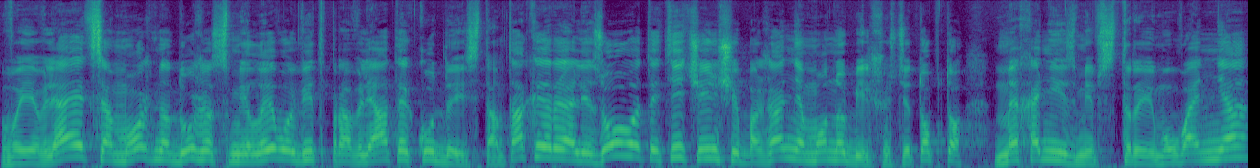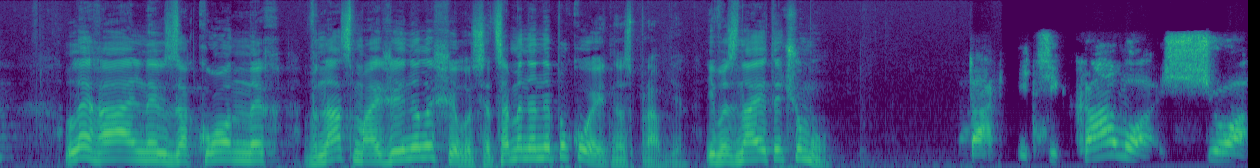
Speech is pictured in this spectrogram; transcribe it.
виявляється, можна дуже сміливо відправляти кудись там, так і реалізовувати ті чи інші бажання монобільшості, тобто механізмів стримування легальних, законних, в нас майже і не лишилося. Це мене непокоїть насправді. І ви знаєте чому? Так, і цікаво, що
